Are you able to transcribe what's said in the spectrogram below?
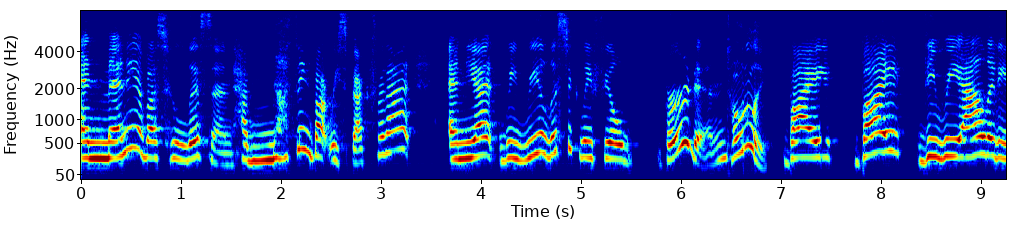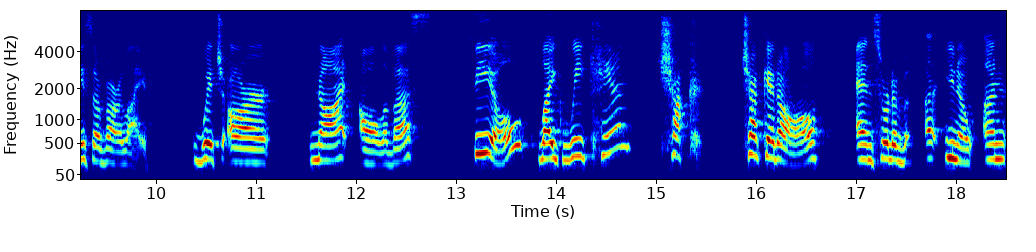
And many of us who listen have nothing but respect for that. And yet we realistically feel burdened totally by by the realities of our life which are not all of us feel like we can chuck chuck it all and sort of uh, you know un,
